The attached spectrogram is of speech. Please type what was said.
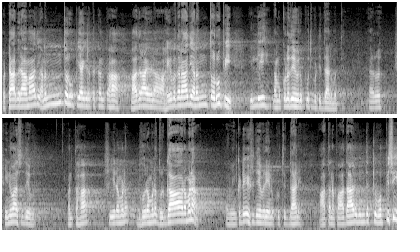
ಪಟ್ಟಾಭಿರಾಮಾದಿ ಅನಂತ ರೂಪಿಯಾಗಿರತಕ್ಕಂತಹ ಬಾದರಾಯಣ ಹೈವದನಾದಿ ಅನಂತ ರೂಪಿ ಇಲ್ಲಿ ನಮ್ಮ ಕುಲದೇವರು ಕೂತುಬಿಟ್ಟಿದ್ದಾನೆ ಮತ್ತೆ. ಯಾರು? ಶ್ರೀನಿವಾಸ ದೇವರು ಅಂತಹ ಶ್ರೀರಮಣ, ಭೂರಮಣ, ದುರ್ಗಾರಮಣ ನಮ್ಮ ವೆಂಕಟೇಶ ದೇವರೇನು ಕೂತಿದ್ದಾನೆ. ಆತನ ಪಾದಾರವಿಂದಕ್ಕೆ ಒಪ್ಪಿಸಿ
